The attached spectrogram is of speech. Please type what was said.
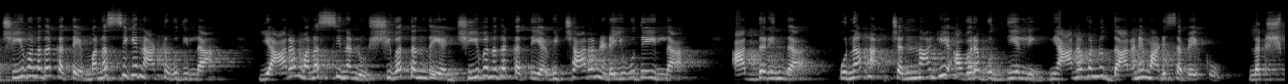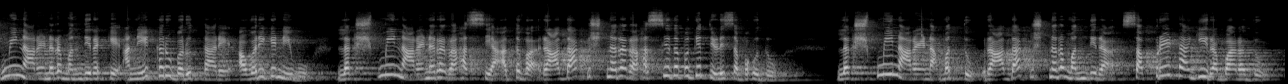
ಜೀವನದ ಕತೆ ಮನಸ್ಸಿಗೆ ನಾಟುವುದಿಲ್ಲ. ಯಾರ ಮನಸ್ಸಿನಲ್ಲೂ ಶಿವತಂದೆಯ ಜೀವನದ ಕಥೆಯ ವಿಚಾರ ನಡೆಯುವುದೇ ಇಲ್ಲ. ಆದ್ದರಿಂದ ಪುನಃ ಚೆನ್ನಾಗಿ ಅವರ ಬುದ್ಧಿಯಲ್ಲಿ ಜ್ಞಾನವನ್ನು ಧಾರಣೆ ಮಾಡಿಸಬೇಕು. ಲಕ್ಷ್ಮೀ ನಾರಾಯಣರ ಮಂದಿರಕ್ಕೆ ಅನೇಕರು ಬರುತ್ತಾರೆ. ಅವರಿಗೆ ನೀವು ಲಕ್ಷ್ಮೀ ನಾರಾಯಣರ ರಹಸ್ಯ ಅಥವಾ ರಾಧಾಕೃಷ್ಣರ ರಹಸ್ಯದ ಬಗ್ಗೆ ತಿಳಿಸಬಹುದು. ಲಕ್ಷ್ಮೀ ನಾರಾಯಣ ಮತ್ತು ರಾಧಾಕೃಷ್ಣರ ಮಂದಿರ ಸಪ್ರೇಟ್ ಆಗಿ ಇರಬಾರದು.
